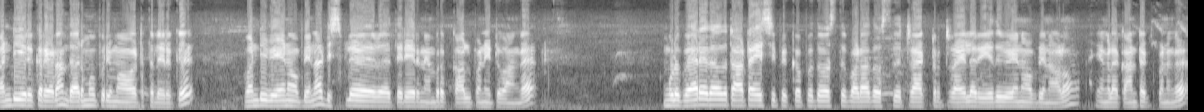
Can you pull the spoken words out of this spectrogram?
வண்டி இருக்கிற இடம் தருமபுரி மாவட்டத்தில் இருக்குது வண்டி வேணும் அப்படின்னா டிஸ்பிளே தெரியிற நம்பருக்கு கால் பண்ணிவிட்டு வாங்க. உங்களுக்கு வேறு ஏதாவது டாடா ஏசி பிக்கப்பு தோஸ்து படா தோஸ்து டிராக்டர் ட்ரைலர் எது வேணும் அப்படின்னாலும் எங்களை காண்டாக்ட் பண்ணுங்கள்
